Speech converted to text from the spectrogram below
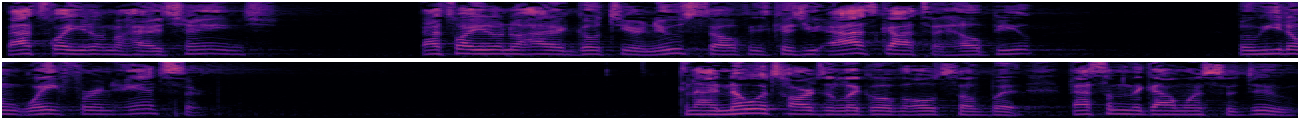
That's why you don't know how to change. That's why you don't know how to go to your new self, is because you ask God to help you, but you don't wait for an answer. And I know it's hard to let go of the old self, but that's something that God wants to do.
